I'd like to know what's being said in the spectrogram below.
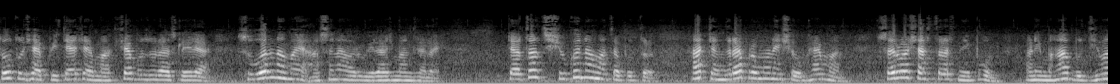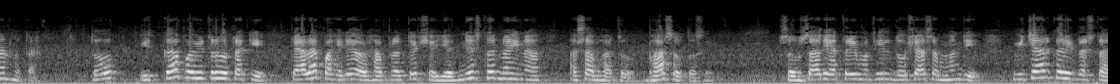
तो तुझ्या पित्याच्या मागच्या बाजूला असलेल्या सुवर्णमय आसनावर विराजमान झालाय. त्याचाच शुक नावाचा पुत्र हा चंद्राप्रमाणे शोभायमान सर्व शास्त्रात निपुण आणि महाबुद्धिमान होता. तो इतका पवित्र होता की त्याला पाहिल्यावर हा प्रत्यक्ष यज्ञस्तर नाही ना असा भास होत असे. संसार यात्रेमधील दोषासंबंधी विचार करीत असता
